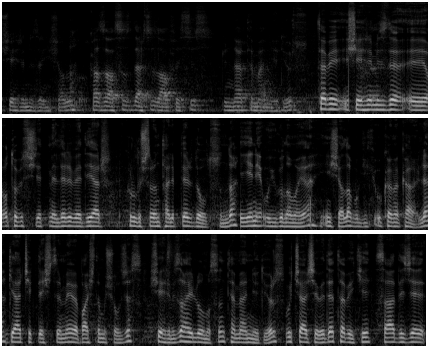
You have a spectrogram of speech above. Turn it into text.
şehrimize inşallah. Kazasız, dersiz, afetsiz günler temenni ediyoruz. Tabii şehrimizde e, otobüs işletmeleri ve diğer kuruluşların talepleri doğrultusunda yeni uygulamaya inşallah bugünkü UKM kararıyla gerçekleştirmeye ve başlamış olacağız. Şehrimize hayırlı olmasını temenni ediyoruz. Bu çerçevede tabii ki sadece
